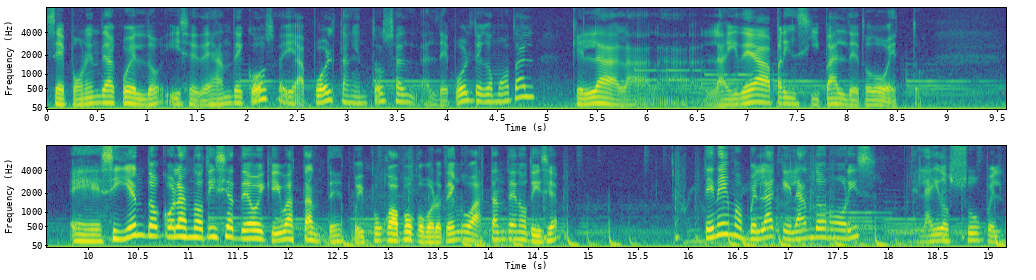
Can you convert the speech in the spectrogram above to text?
se ponen de acuerdo y se dejan de cosas y aportan entonces al, deporte como tal, que es la, la, la, idea principal de todo esto. Eh, siguiendo con las noticias de hoy, que hay bastante, voy poco a poco, pero tengo bastante noticias. Tenemos, ¿verdad? Que Lando Norris, él ha ido súper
